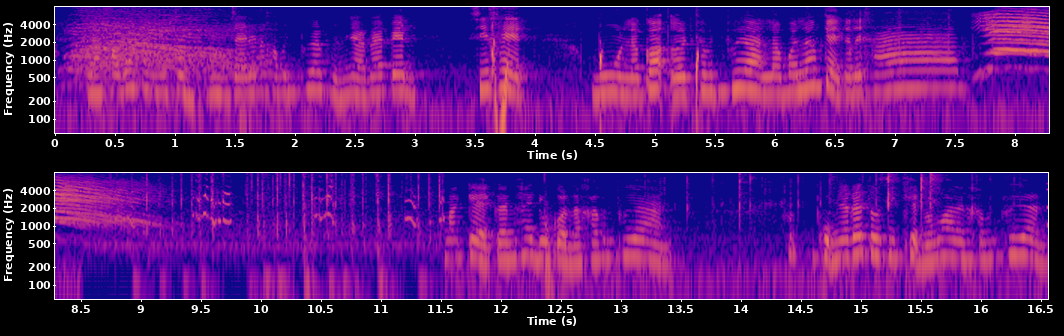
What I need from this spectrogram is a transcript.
ๆแล้วเขาก็จะมีจุ่มภูมิใจด้วยนะคะเพื่อนๆผมอยากได้เป็นซีเคด มูนแล้วก็เอิร์ธค่ะเพื่อนๆเรามาเริ่มแกะกันเลยครับมาแกะกันให้ดูก่อนนะคะเพื่อนๆ ผมอยากได้ตัวซีเคดมากๆเลยนะคะเพื่อนๆ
